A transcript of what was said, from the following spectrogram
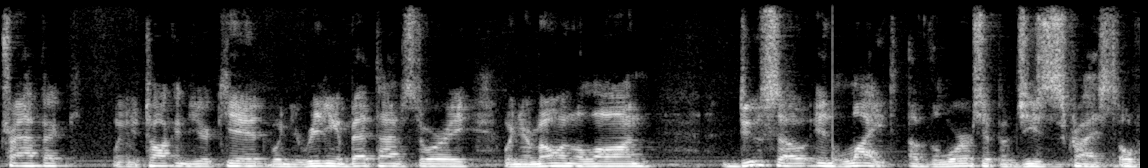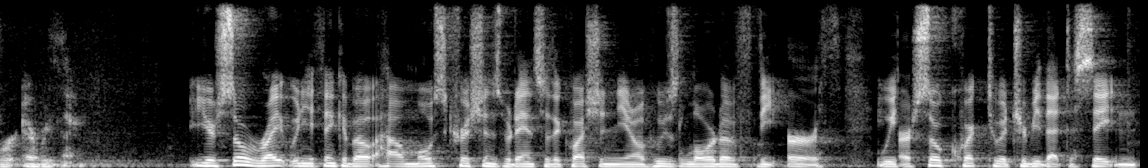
traffic, when you're talking to your kid, when you're reading a bedtime story, when you're mowing the lawn. Do so in the light of the lordship of Jesus Christ over everything. You're so right when you think about how most Christians would answer the question, you know, who's Lord of the earth? We are so quick to attribute that to Satan,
